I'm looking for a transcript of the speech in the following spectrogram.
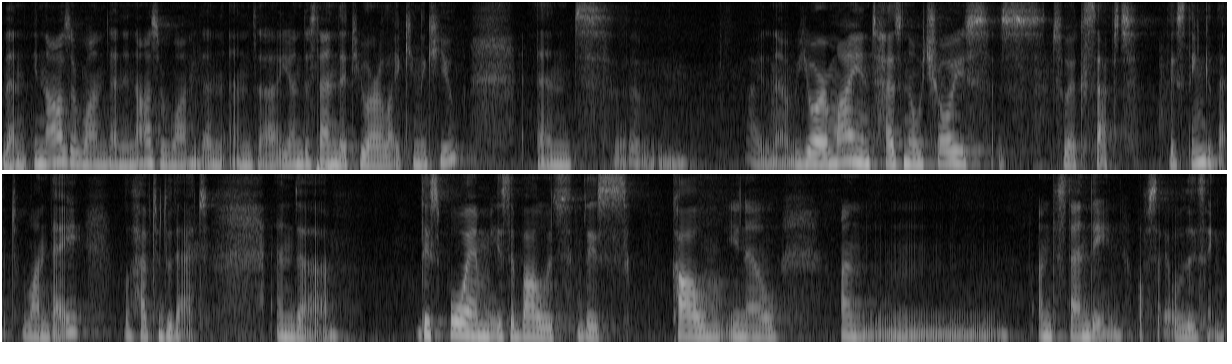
then another one, then another one, then and uh, you understand that you are like in a queue, and um, I don't know, your mind has no choice to accept this thing that one day we'll have to do that, and uh, this poem is about this calm, you know, un- understanding of of the thing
